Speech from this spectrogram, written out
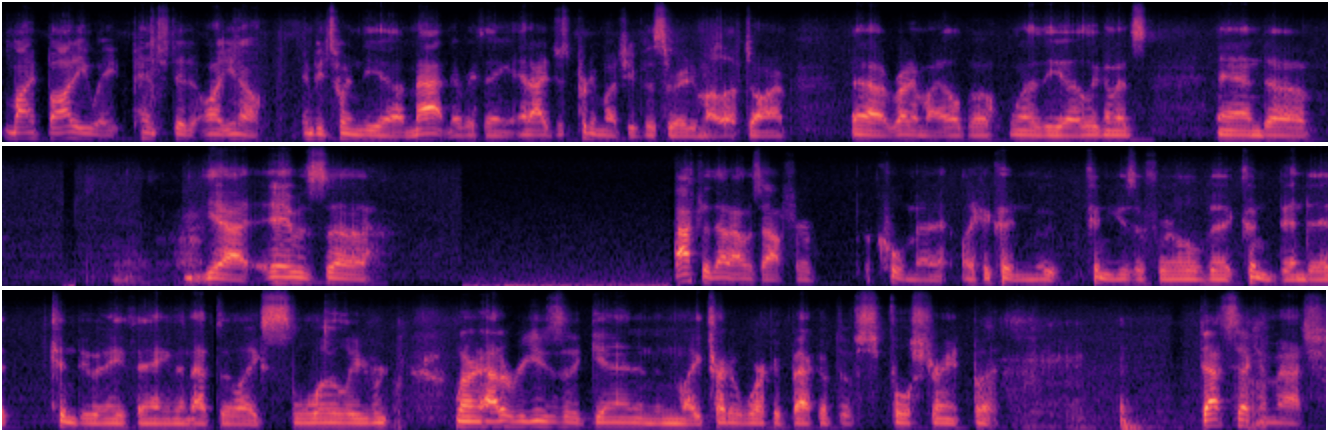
my body weight pinched it on, you know, in between the uh, mat and everything, and I just pretty much eviscerated my left arm, uh, right in my elbow, one of the uh, ligaments, and uh, yeah, it was. Uh, after that, I was out for a cool minute. Like I couldn't move, couldn't use it for a little bit, couldn't bend it, couldn't do anything. Then have to like slowly re- learn how to reuse it again, and then like try to work it back up to full strength. But that second match,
